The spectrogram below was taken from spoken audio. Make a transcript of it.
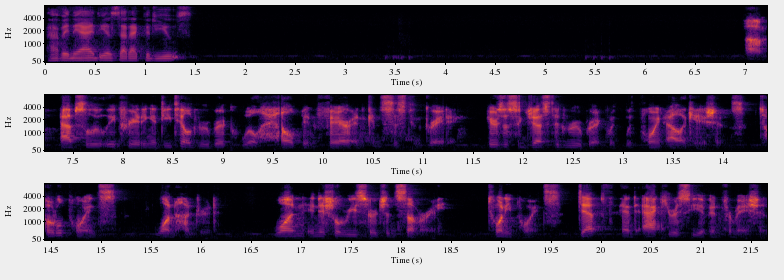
Have any ideas that I could use? Um, absolutely, creating a detailed rubric will help in fair and consistent grading. Here's a suggested rubric with, with point allocations. Total points, 100. 1. Initial research and summary. 20 points. Depth and accuracy of information,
